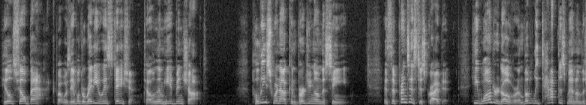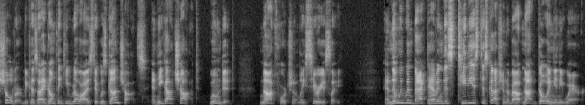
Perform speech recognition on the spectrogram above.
Hills fell back, but was able to radio his station, telling them he had been shot. Police were now converging on the scene. As the princess described it, he wandered over and literally tapped this man on the shoulder because I don't think he realized it was gunshots, and he got shot, wounded, not fortunately seriously. And then we went back to having this tedious discussion about not going anywhere.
